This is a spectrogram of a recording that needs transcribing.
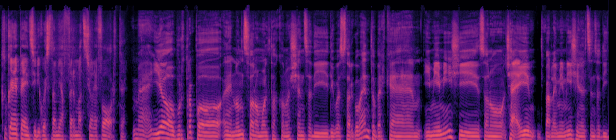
Tu che ne pensi di questa mia affermazione forte? Beh, io purtroppo eh, non sono molto a conoscenza di, di questo argomento perché mm, i miei amici sono, cioè io ti parlo ai miei amici nel senso di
